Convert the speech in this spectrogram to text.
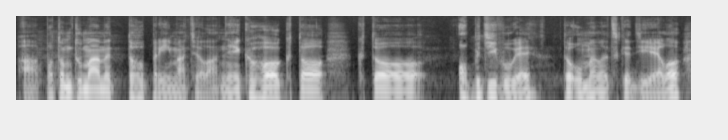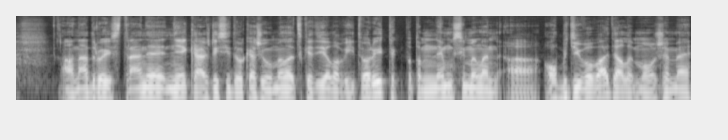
A potom tu máme toho príjimateľa, niekoho, kto, kto obdivuje to umelecké dielo. A na druhej strane, nie každý si dokáže umelecké dielo vytvoriť, tak potom nemusíme len uh, obdivovať, ale môžeme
